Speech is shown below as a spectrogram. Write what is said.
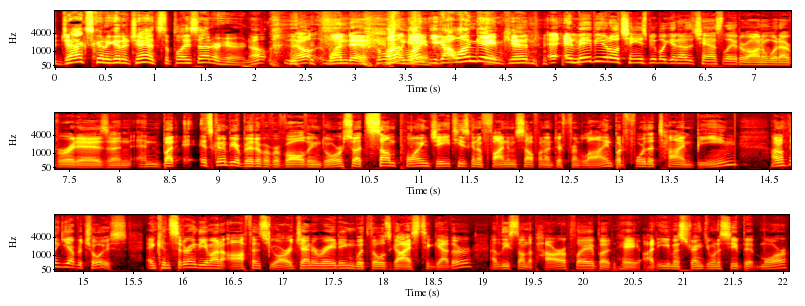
Jack's going to get a chance to play center here." No, No, one day, one, one one- game. you got one game, kid. and, and maybe it'll change. People get another chance later on, or whatever it is. And and but it's going to be a bit of a revolving door. So at some point, JT's going to find himself on a different line. But for the time being, I don't think you have a choice. And considering the amount of offense you are generating with those guys together, at least on the power play, but hey, at even strength, you want to see a bit more.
